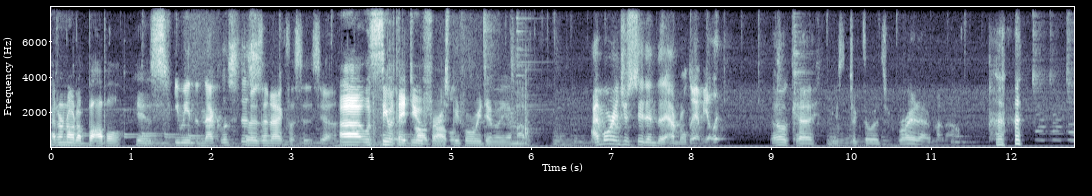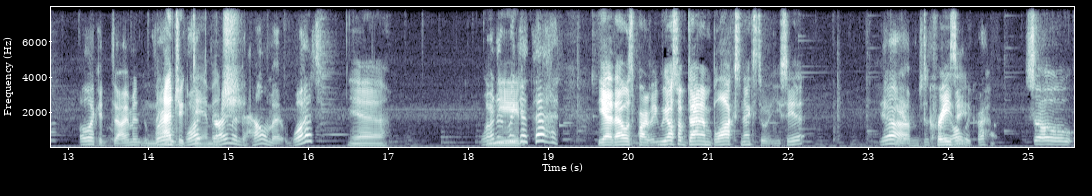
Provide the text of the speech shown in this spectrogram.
I don't know what a bauble is. You mean the necklaces? Those are necklaces, yeah. Uh, let's see what they do Oh, first bauble. before we divvy them up. I'm more interested in the emerald amulet. Okay, you just took the words right out of my mouth. oh, like a diamond. where- Magic what? damage. Diamond helmet. What? Yeah. When You did we get that? Yeah, that was part of it. We also have diamond blocks next to it. You see it? Yeah, Yeah, I'm just like, crazy. Holy crap! So,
